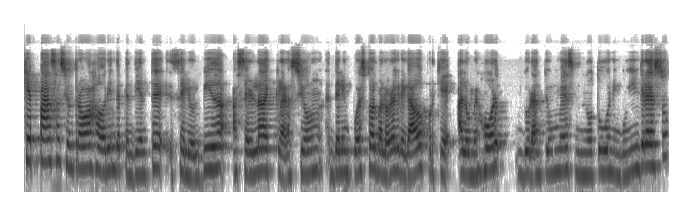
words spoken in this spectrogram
¿Qué pasa si un trabajador independiente se le olvida hacer la declaración del impuesto al valor agregado porque a lo mejor durante un mes no tuvo ningún ingreso,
